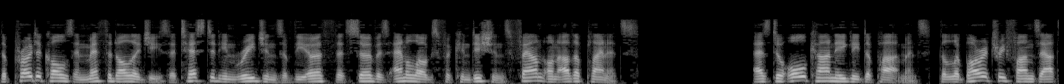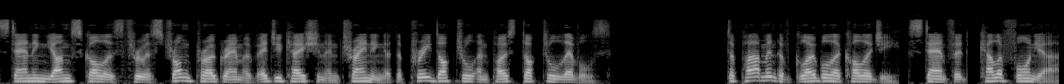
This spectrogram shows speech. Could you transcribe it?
The protocols and methodologies are tested in regions of the Earth that serve as analogues for conditions found on other planets. As do all Carnegie departments, the laboratory funds outstanding young scholars through a strong program of education and training at the pre-doctoral and postdoctoral levels. Department of Global Ecology, Stanford, California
